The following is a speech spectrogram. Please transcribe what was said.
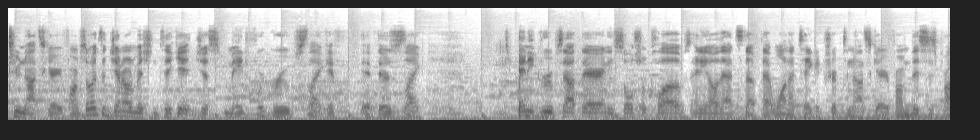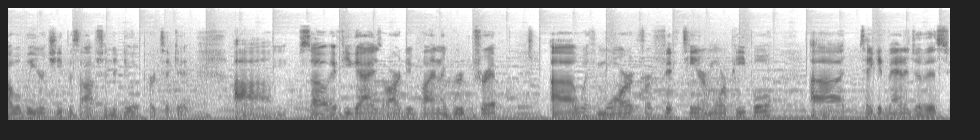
to Knott's Scary Farm. So it's a general admission ticket just made for groups. Like if if there's like any groups out there, any social clubs, any of that stuff that want to take a trip to Knott's Scary Farm, this is probably your cheapest option to do it per ticket. Um, so if you guys are do planning a group trip uh, with more for 15 or more people, uh, take advantage of this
